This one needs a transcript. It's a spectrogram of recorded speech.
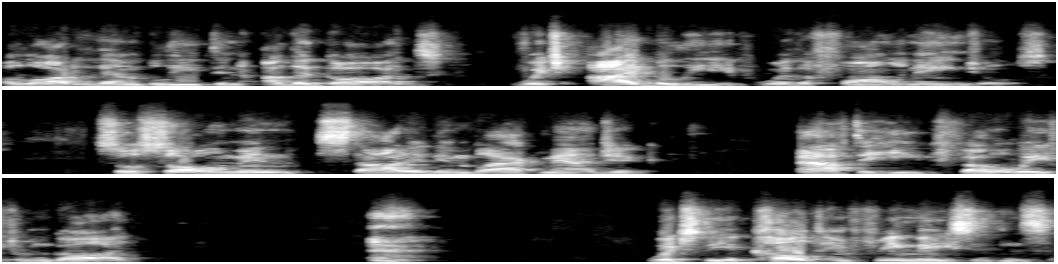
A lot of them believed in other gods, which I believe were the fallen angels. So Solomon started in black magic after he fell away from God. which the occult and Freemasons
